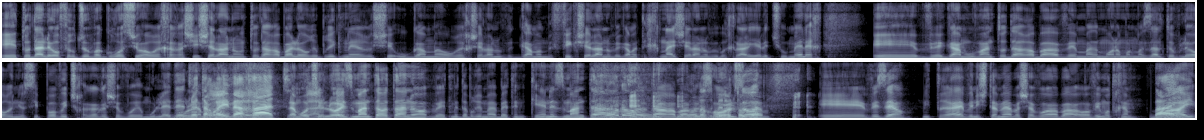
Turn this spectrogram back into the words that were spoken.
אה, תודה לעופר ג'ובה גרוס, שהוא העורך הראשי שלנו, תודה רבה לאורי בריקנר, שהוא גם העורך שלנו וגם המפיק שלנו וגם הטכנאי שלנו, ובכלל ילד שהוא מלך. אה, וגם כמובן תודה רבה והמון המון מזל טוב לאורן יוסיפוביץ', חגג השבוע יום הולדת. הולדת למרות- 41. למרות שלא. הזמנת אותנו, ואת מדברים מהבטן כן הזמנת, לא, אז לא, תודה רבה לא בכל זאת. אה, וזהו, נתראה ונשתמע בשבוע הבא, אוהבים אתכם. ביי.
